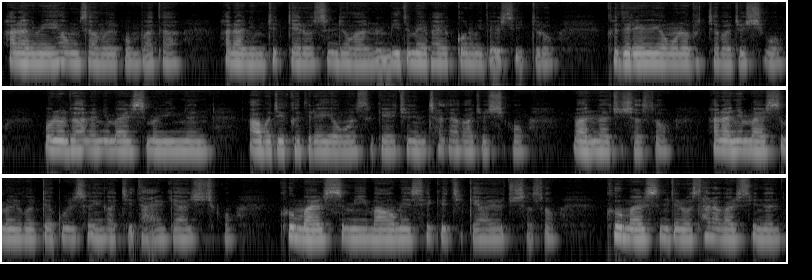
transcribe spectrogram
하나님의 형상을 본받아 하나님 뜻대로 순종하는 믿음의 발걸음이 될 수 있도록 그들의 영혼을 붙잡아 주시고 오늘도 하나님 말씀을 읽는 아버지 그들의 영혼 속에 주님 찾아가 주시고 만나 주셔서 하나님 말씀을 읽을 때 꿀송이 같이 달게 하시고 그 말씀이 마음에 새겨지게 하여 주셔서 그 말씀대로 살아갈 수 있는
